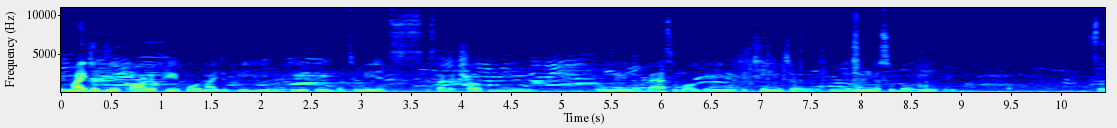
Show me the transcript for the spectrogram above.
It might just be a car to people, it might just be you know anything. But to me, it's it's like a trophy from winning a basketball game with the team to winning a Super Bowl, anything. So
